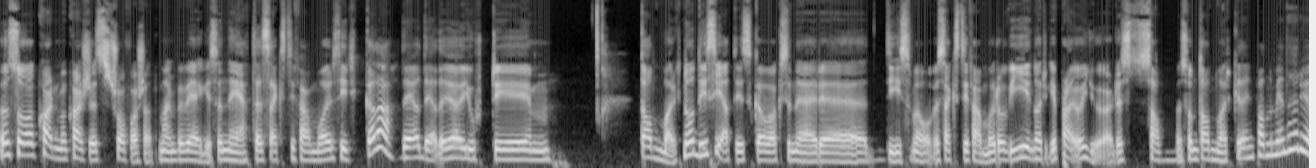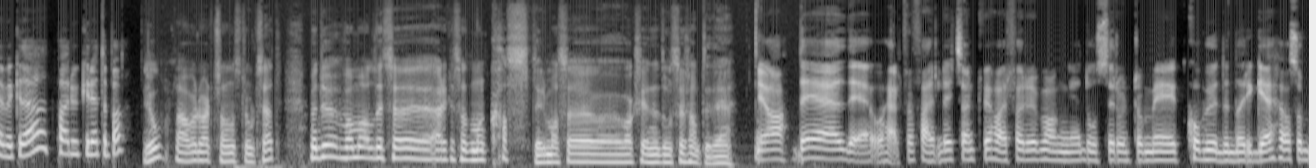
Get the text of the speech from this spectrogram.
Og så kan man kanskje se for seg at man beveger seg ned til 65 år ca. Det er jo det de har gjort i Danmark nå de sier at de skal vaksinere de som er over 65 år. Og vi i Norge pleier å gjøre det samme som Danmark i den pandemien her, gjør vi ikke det? Et par uker etterpå? Jo, det har vel vært sånn stort sett. Men du, hva med alle disse Er det ikke sånn at man kaster masse vaksinedoser samtidig? Ja, det, det, er jo helt forferdelig. ikke sant? Vi har for mange doser rundt om i Kommune-Norge som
